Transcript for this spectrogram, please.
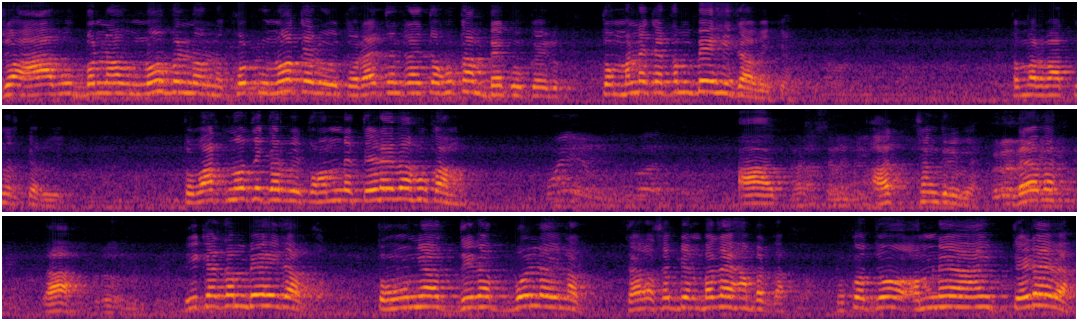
જો આવું બનાવ ન બનાવ ને ખોટું ન કર્યું હોય તો રાતે રાતે હું કામ ભેગું કર્યું? તો મને કે તમે બેસી જ આવી કે. તમારે વાત નથી કરવી. તો વાત નહોતી કરવી તો અમને તેડાવ્યા શું કામ? આ હાથ સંગ્રીવે બરાબર? હા. એ કે તમે બેસી જાઓ. તો હું ત્યાં ધીરે બોલ્યો એના ધારાસભ્યને બધા સાંભળતા. હું કહું જો અમને અહીં તેડાવ્યા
